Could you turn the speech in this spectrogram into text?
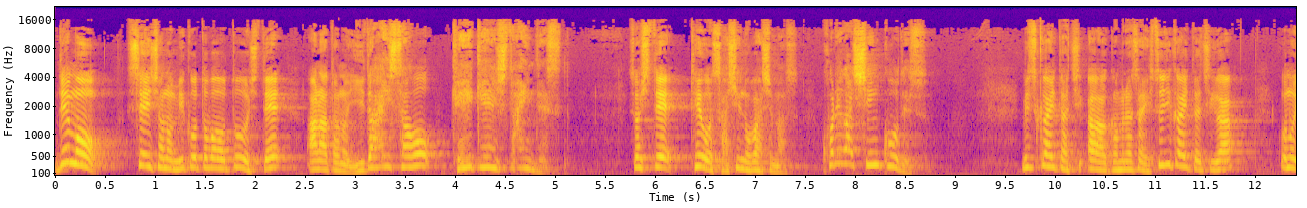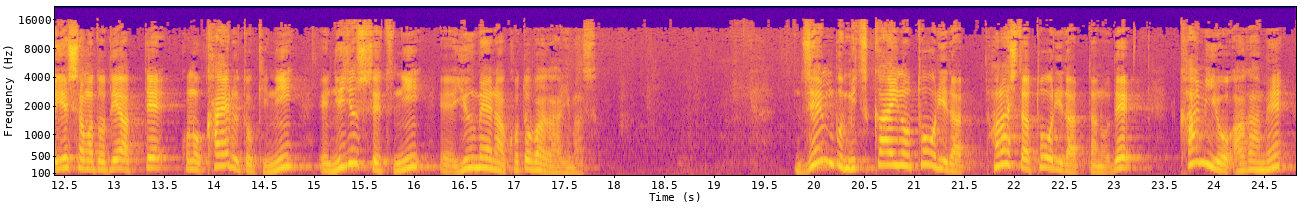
でも、聖書の御言葉を通して、あなたの偉大さを経験したいんです。そして手を差し伸ばします。これが信仰です。水飼いたち、あ、ごめんなさい、羊飼いたちが、このイエス様と出会って、この帰るときに、20節に有名な言葉があります。全部見つかりの通りだ、話した通りだったので、神をあがめ、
